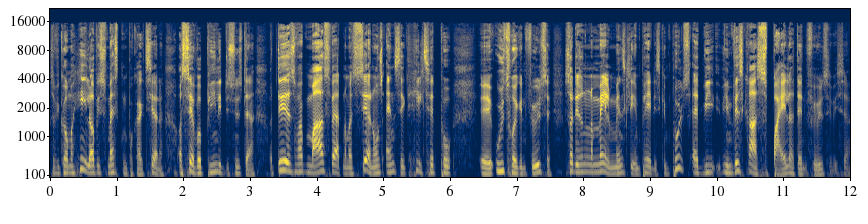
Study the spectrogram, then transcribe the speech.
Så vi kommer helt op i smasken på karaktererne og ser, hvor pinligt de synes, det er. Og det er så faktisk meget svært, når man ser nogens ansigt helt tæt på, øh, udtrykke en følelse. Så er det sådan en normal menneskelig empatisk impuls, at vi i en vis grad spejler den følelse, vi ser.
